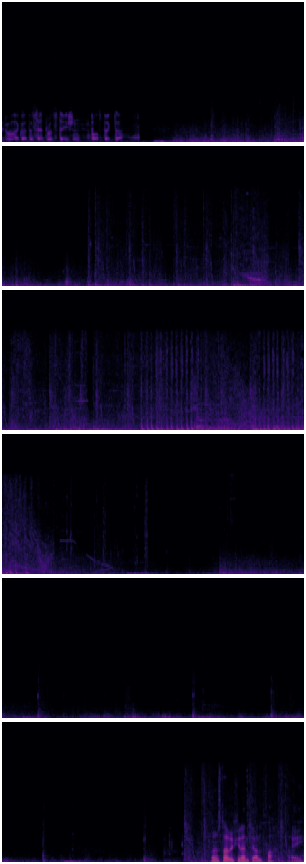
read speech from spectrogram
At the central station, Prospector. ¿Dónde está Vigilante Alfa? Ahí.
